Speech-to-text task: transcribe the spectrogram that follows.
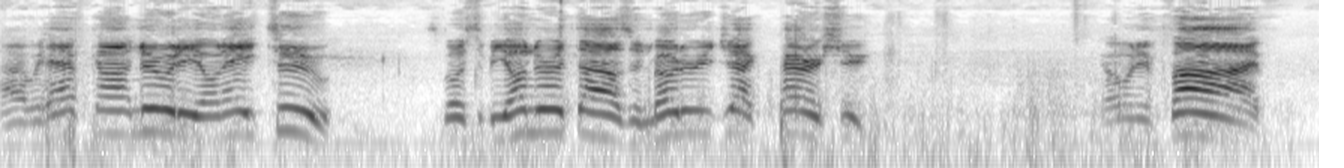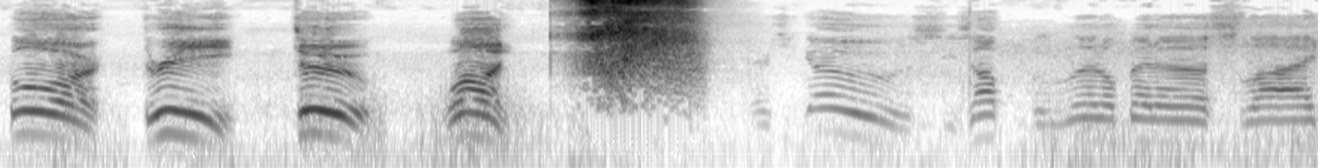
All right, we have continuity on A2. Supposed to be under a thousand. Motor eject, parachute. Going in five, four, three, two, one. There she goes. She's up a little bit of slide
